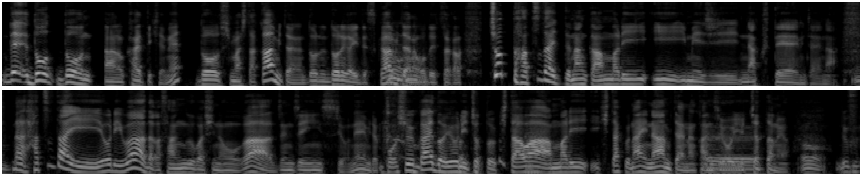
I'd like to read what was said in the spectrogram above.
で、どう、どう、あの、帰ってきてね、どうしましたか？みたいな、どれ、どれがいいですか？みたいなこと言ってたから、ちょっと初台ってなんかあんまりいいイメージなくて、みたいな。だから初台よりは、だから三宮橋の方が全然いいんすよね、みたいな。甲州街道よりちょっと北はあんまり行きたくないな、みたいな感じを言っちゃったのよ。うん。でふ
